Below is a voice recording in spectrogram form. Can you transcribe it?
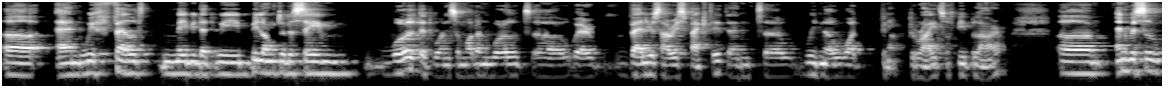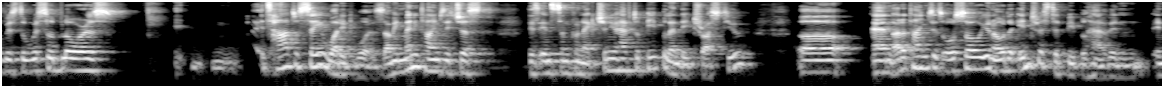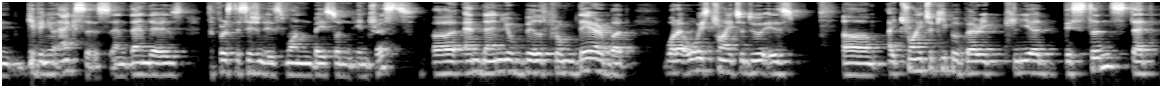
Uh, and we felt maybe that we belong to the same world that once a modern world uh, where values are respected and uh, we know what you know the rights of people are. Um, and with the, with the whistleblowers, it, it's hard to say what it was. I mean, many times it's just this instant connection you have to people and they trust you. Uh, and other times it's also you know the interest that people have in in giving you access and then there's the first decision is one based on interests, uh, and then you build from there. But what I always try to do is um, I try to keep a very clear distance that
